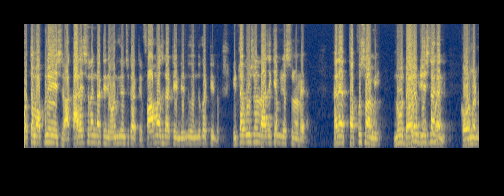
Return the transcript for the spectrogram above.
మొత్తం అప్పులే చేసిండు. ఆ కాళేశ్వరం కట్టిండు ఎవరి గురించి కట్టిండు? ఫార్మ్ హౌస్ కట్టిండు ఎందుకు ఎందుకు కట్టిండు? ఇంట్లో కూర్చొని రాజకీయం చేస్తున్నాడు ఆయన. కానీ తప్పు స్వామి. నువ్వు డెవలప్ చేసినా కానీ government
